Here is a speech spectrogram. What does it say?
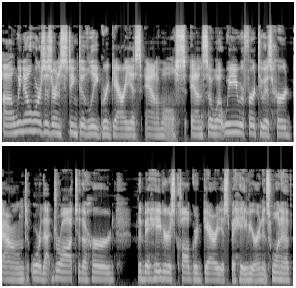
Uh, we know horses are instinctively gregarious animals. And so, what we refer to as herd bound or that draw to the herd, the behavior is called gregarious behavior. And it's one of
